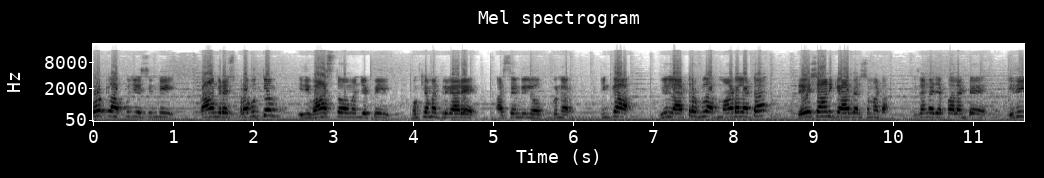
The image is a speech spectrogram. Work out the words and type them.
కోట్ల అప్పు చేసింది కాంగ్రెస్ ప్రభుత్వం. ఇది వాస్తవం అని చెప్పి ముఖ్యమంత్రి గారే అసెంబ్లీలో ఒప్పుకున్నారు. ఇంకా వీళ్ళ అటర్ ఫ్లాప్ మోడల్ అట దేశానికి ఆదర్శం అట. నిజంగా చెప్పాలంటే ఇది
